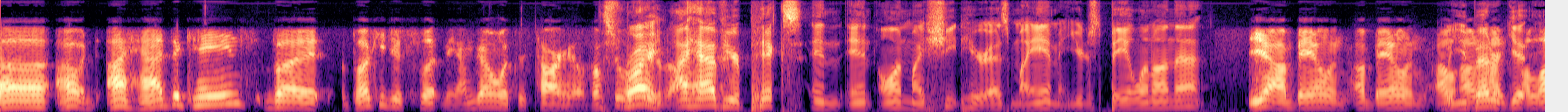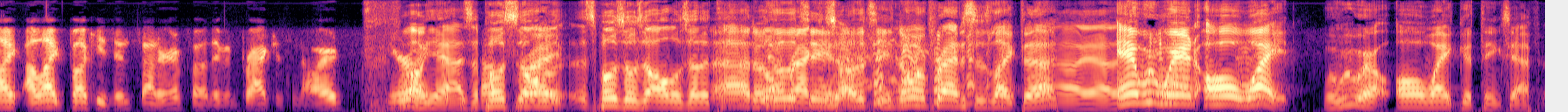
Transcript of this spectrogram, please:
Uh, I would, I had the Canes, but Bucky just slipped me. I'm going with the Tar Heels. I'm That's right. I that. have your picks in, in on my sheet here as Miami. You're just bailing on that. Yeah, I'm bailing. I'm bailing. I, you better I, get- I like I like Bucky's insider info. They've been practicing hard. You're oh right. yeah, as opposed to all, Right. as opposed to those, all those other teams. That those don't other teams, other teams, no one practices like that. Oh yeah, and we're wearing all white. When we wear all white, good things happen.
